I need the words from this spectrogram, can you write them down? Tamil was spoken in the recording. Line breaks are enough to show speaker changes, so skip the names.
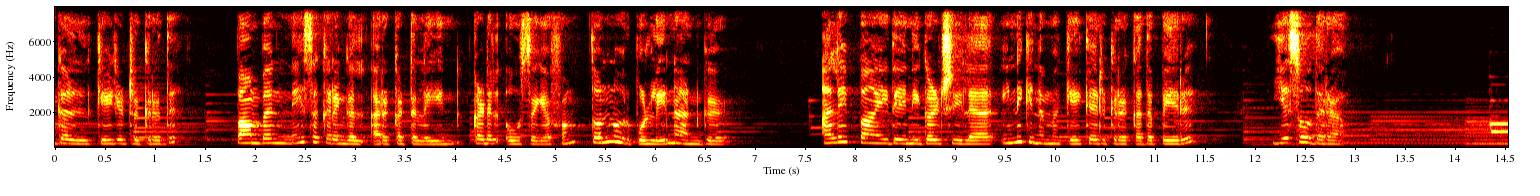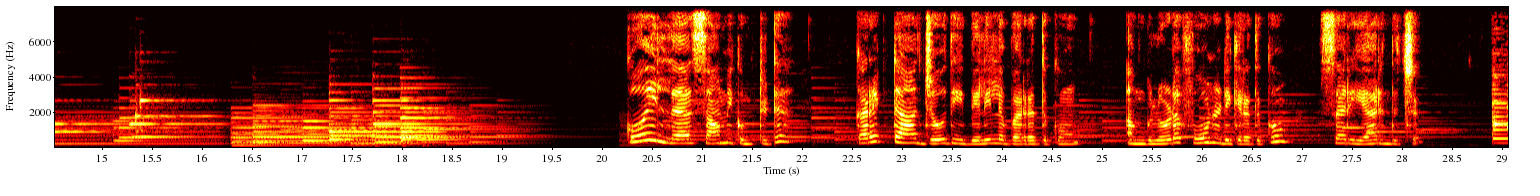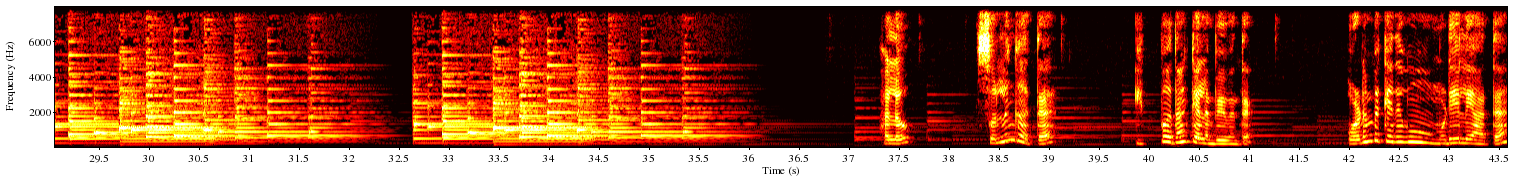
நேர்கள் கேட்டுட்டு இருக்கிறது பாம்பன் நேசக்கரங்கள் அறக்கட்டளையின் கடல் ஓசையஃபம் தொண்ணூறு புள்ளி நான்கு. அலைப்பாயுதே நிகழ்ச்சியில இன்னைக்கு நம்ம கேட்க இருக்கிற கதை பேரு யசோதரா. கோயில்ல சாமி கும்பிட்டுட்டு கரெக்டா ஜோதி வெளியில வர்றதுக்கும் அவங்களோட ஃபோன் அடிக்கிறதுக்கும் சரியா இருந்துச்சு. சொல்லுங்க அத்த. இப்போதான் கிளம்பி வந்தேன். உடம்புக்கு எதுவும் முடியலையா அத்த?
